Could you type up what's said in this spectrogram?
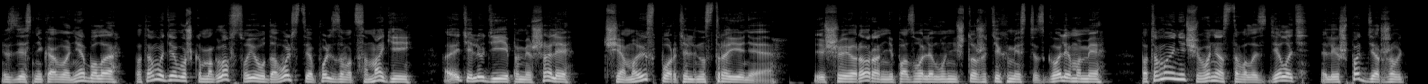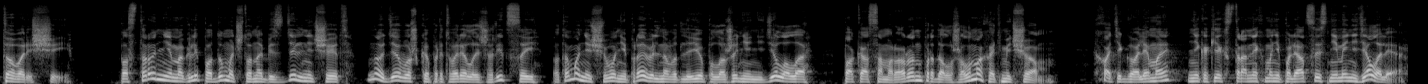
Здесь никого не было, потому девушка могла в своё удовольствие пользоваться магией, а эти люди ей помешали, чем и испортили настроение. Ещё и Роран не позволил уничтожить их вместе с големами, потому и ничего не оставалось делать, лишь поддерживать товарищей. Посторонние могли подумать, что она бездельничает, но девушка притворялась жрицей, потому ничего неправильного для её положения не делала, пока сам Роран продолжал махать мечом. Хоть и големы, никаких странных манипуляций с ними не делали.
